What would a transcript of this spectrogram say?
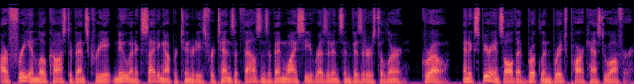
Our free and low cost events create new and exciting opportunities for tens of thousands of NYC residents and visitors to learn, grow, and experience all that Brooklyn Bridge Park has to offer.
